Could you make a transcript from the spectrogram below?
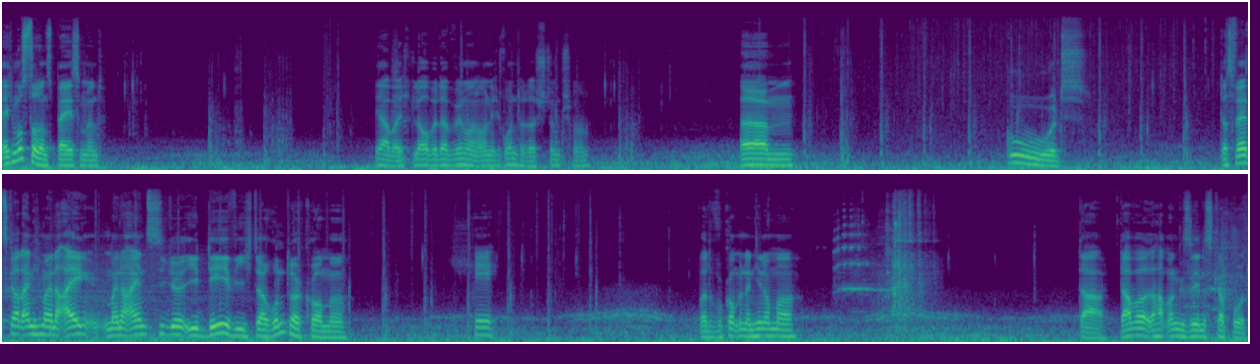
Ja, ich muss doch ins Basement. Ja, aber ich glaube, da will man auch nicht runter, das stimmt schon. Ähm. Gut. Das wäre jetzt gerade eigentlich meine, meine einzige Idee, wie ich da runterkomme. Hey. Warte, wo kommt man denn hier nochmal? Da. Da war, hat man gesehen, ist kaputt.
